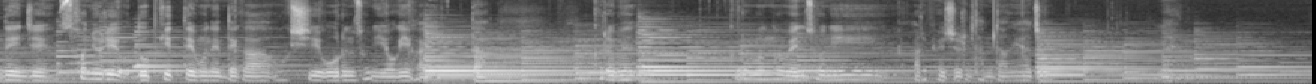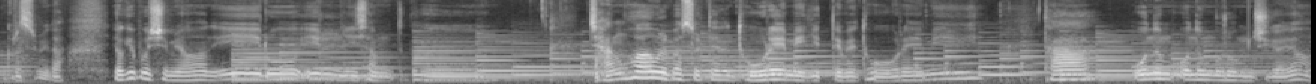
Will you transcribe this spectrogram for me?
근데 이제 선율이 높기 때문에 내가 혹시 오른손이 여기 가 있다. 그러면 그러면 왼손이 아르페지오를 담당해야죠. 네. 그렇습니다. 여기 보시면 1호 1 2 3 그 장화음을 봤을 때는 도레미이기 때문에 도레미 다 오음 오음으로 움직여요.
